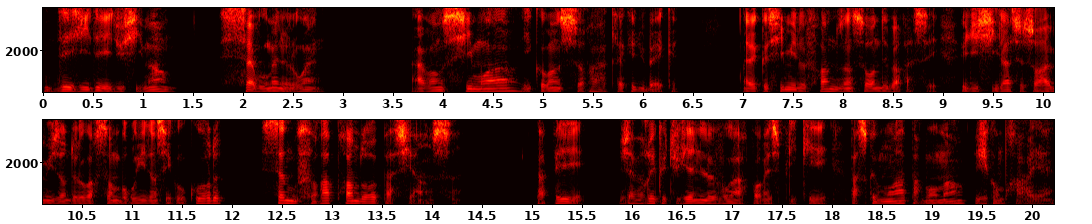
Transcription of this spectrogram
des idées et du ciment, ça vous mène loin. Avant six mois, il commencera à claquer du bec. Avec six mille francs, nous en serons débarrassés. Et d'ici là, ce sera amusant de le voir s'embrouiller dans ses cocourdes. Ça nous fera prendre patience. Papé, j'aimerais que tu viennes le voir pour m'expliquer, parce que moi, par moment, j'y comprends rien.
